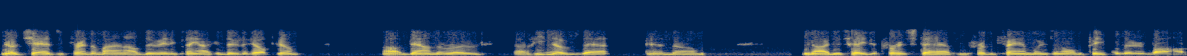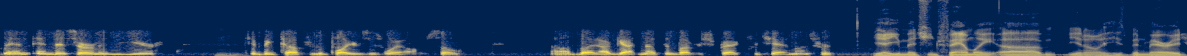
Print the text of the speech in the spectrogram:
you know, Chad's a friend of mine. I'll do anything I can do to help him uh, down the road. Uh, he knows that, and um, you know, I just hate it for his staff and for the families and all the people that are involved. And and this early in the year can be tough for the players as well. So, uh, but I've got nothing but respect for Chad Lunsford. Yeah, you mentioned family. Um, you know, he's been married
